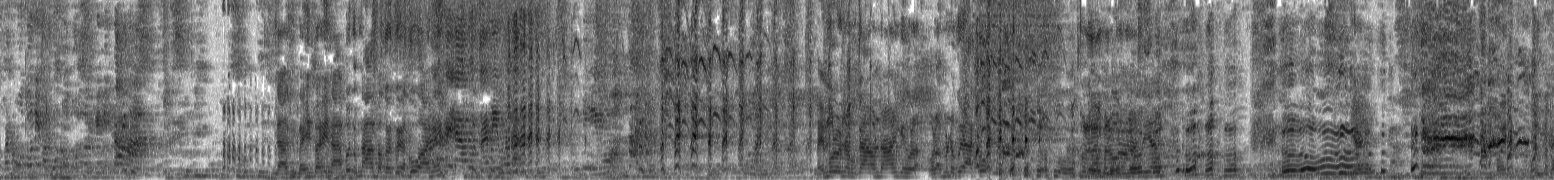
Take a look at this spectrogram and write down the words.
Panuto ni magputo-puto kinitama. Nga, gibahin-bahin na abot ug naaba ko kay ako ani. Kailangan ani wala. Hindi. May muro na magkaon daan kay wala wala man na kuya ako. Ako No, lang maluno no, na siya. Yan. Hoy, busog na ko.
